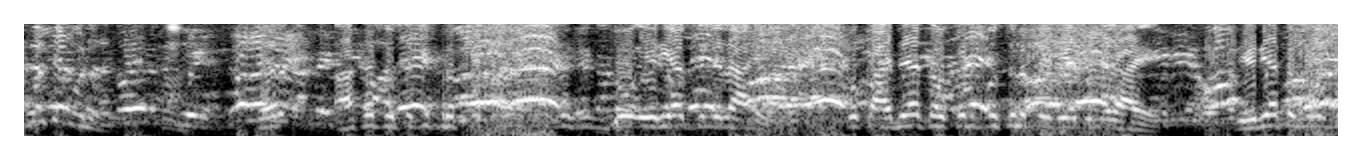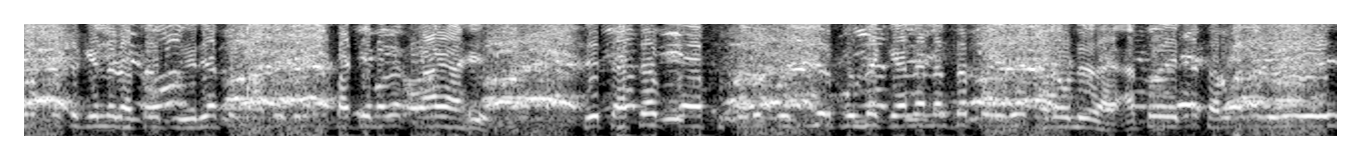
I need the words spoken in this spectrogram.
कुठली गोष्ट- तर असंच होतं की प्रत्येक जो एरिया दिलेला आहे तो कायद्या चौकटीपासूनच एरिया दिलेला आहे. एरियाचं मोजमाप कसं केलं जातं? एरियाचं मागे देण्या पाठीमागे काय आहे? ते त्याचं सर्व प्रोसिजर पूर्ण केल्यानंतर तो एरिया ठरवलेला आहे. आणि तो एरिया सर्वांना वेळोवेळी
